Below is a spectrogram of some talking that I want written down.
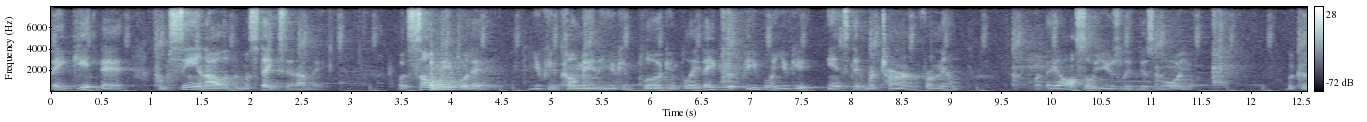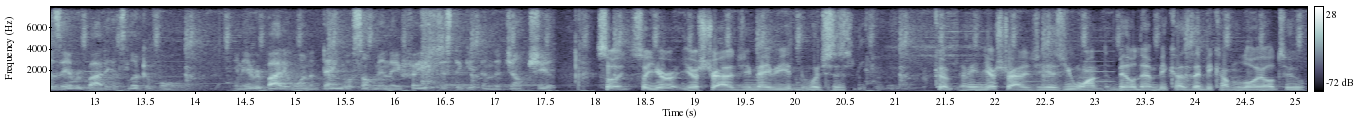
they get that from seeing all of the mistakes that I make. But some people that you can come in and you can plug and play, they good people and you get instant return from them. But they also usually disloyal because everybody is looking for them. And everybody want to dangle something in their face just to get them to jump ship. So, so your your strategy maybe, which is, I mean, your strategy is you want to build them because they become loyal to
